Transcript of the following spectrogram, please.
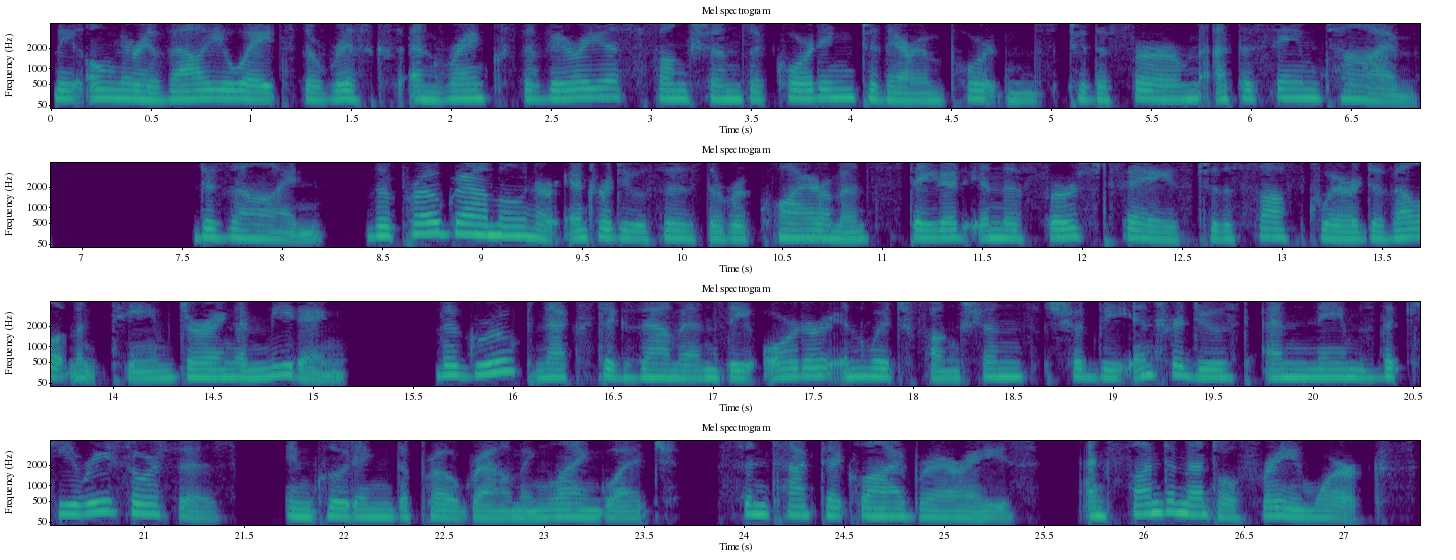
The owner evaluates the risks and ranks the various functions according to their importance to the firm at the same time. Design The program owner introduces the requirements stated in the first phase to the software development team during a meeting. The group next examines the order in which functions should be introduced and names the key resources, including the programming language, syntactic libraries, and fundamental frameworks.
